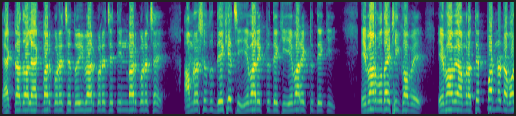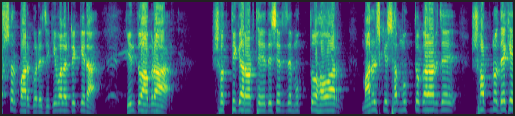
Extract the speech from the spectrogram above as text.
একটা দল একবার করেছে, দুইবার করেছে, তিনবার করেছে আমরা শুধু দেখেছি, এবার একটু দেখি, এবার একটু দেখি, এবার বোধহয় ঠিক হবে। এভাবে আমরা তেপ্পান্নটা বৎসর পার করেছি, কি বলেন ঠিক কিনা? কিন্তু আমরা সত্যিকার অর্থে এদেশের যে মুক্ত হওয়ার, মানুষকে মুক্ত করার যে স্বপ্ন দেখে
